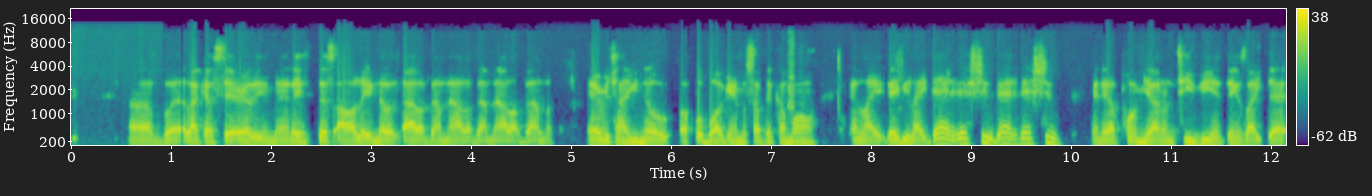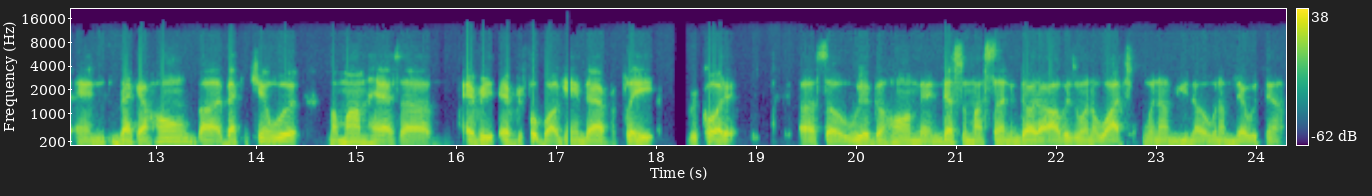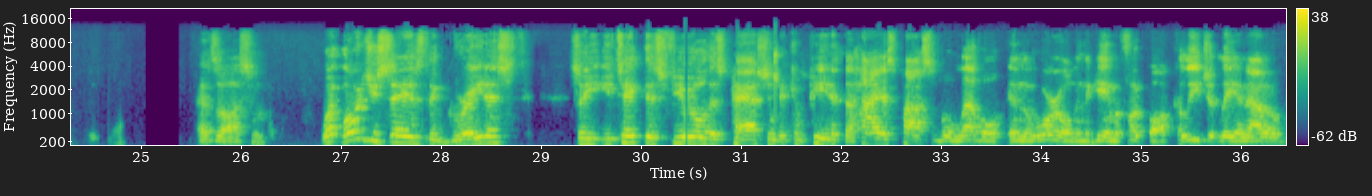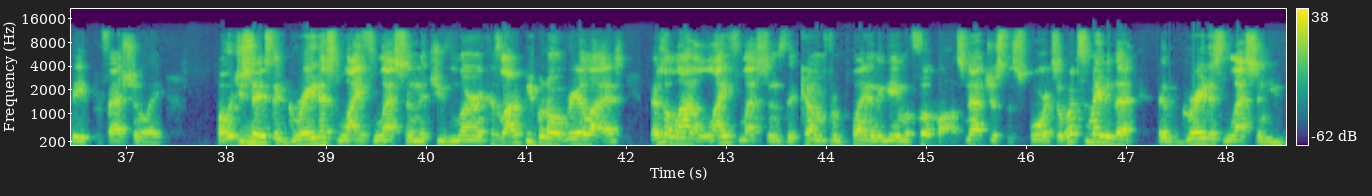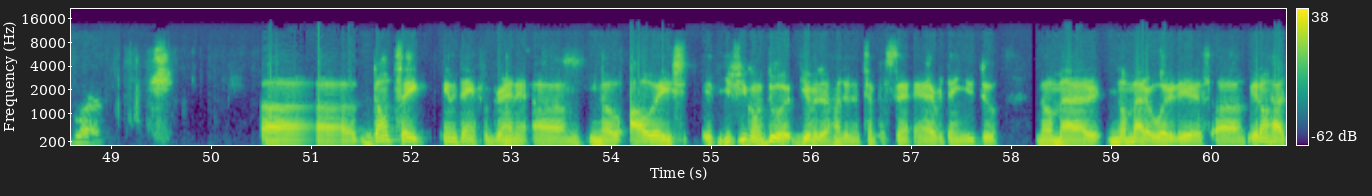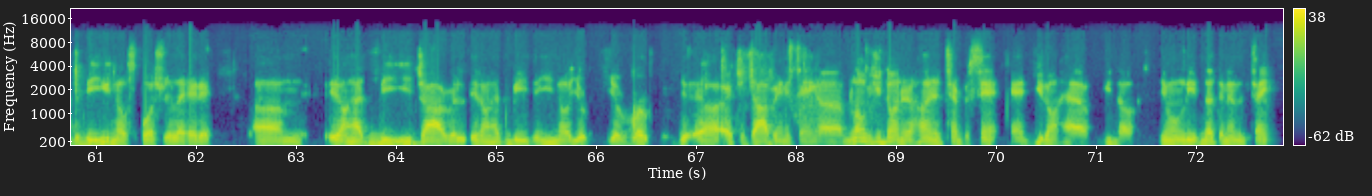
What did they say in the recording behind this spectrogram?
Uh, but like I said earlier, man, they, that's all they know is Alabama, Alabama, Alabama. every time you know a football game or something come on, and like they be like, "Daddy, that's you, Daddy, that's you," and they'll point me out on TV and things like that. And back at home, uh, back in Kentwood, my mom has uh, every every football game that I ever played recorded. Uh, so we'll go home, and that's what my son and daughter always want to watch when I'm, you know, when I'm there with them. That's awesome. What What would you say is the greatest? So you, you take this fuel, this passion to compete at the highest possible level in the world in the game of football, collegiately, and now it'll be professionally. What would you say is the greatest life lesson that you've learned? Because a lot of people don't realize there's a lot of life lessons that come from playing the game of football. It's not just the sport. So, what's maybe the, the greatest lesson you've learned? Uh, don't take anything for granted. Um, you know, always if, if you're gonna do it, give it 110 percent in everything you do, no matter no matter what it is. Um, it don't have to be you know sports related. Um, it don't have to be your job. It don't have to be you know your your work uh, at your job or anything. Uh, as long as you're doing it 110 percent and you don't have you know you don't leave nothing in the tank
